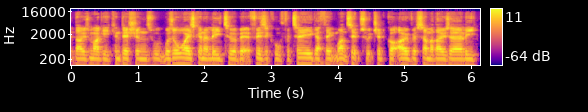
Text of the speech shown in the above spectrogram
those muggy conditions, was always going to lead to a bit of physical fatigue. I think once Ipswich had got over some of those early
